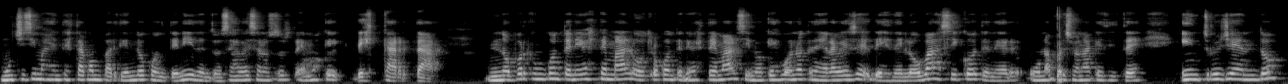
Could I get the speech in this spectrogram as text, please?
muchísima gente está compartiendo contenido. Entonces a veces nosotros tenemos que descartar no porque un contenido esté mal o otro contenido esté mal, sino que es bueno tener a veces desde lo básico, tener una persona que se esté instruyendo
